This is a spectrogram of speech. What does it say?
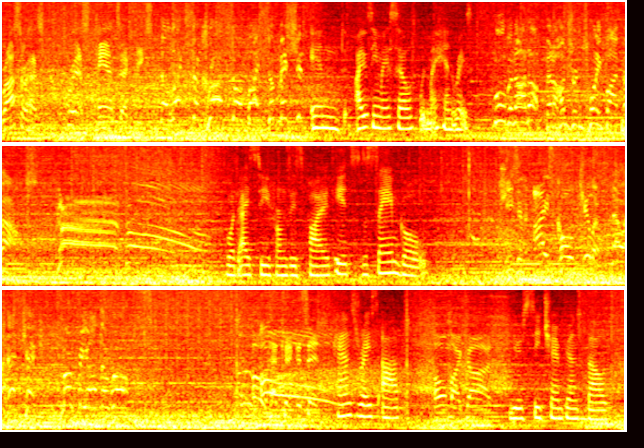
Grasso has crisp hand techniques. Alexa Grasso by submission. And I see myself with my hand raised. Moving on up at 125 pounds. What I see from this fight, it's the same goal. She's an ice cold killer. Now a head kick. Murphy on the ropes. Oh, head kick, that's it. Hands raised up. Oh my God. You see champion's belt.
